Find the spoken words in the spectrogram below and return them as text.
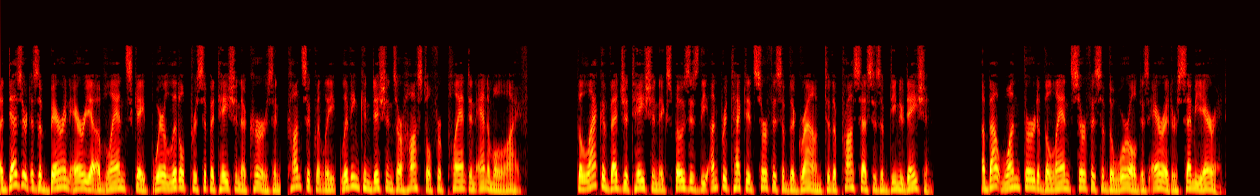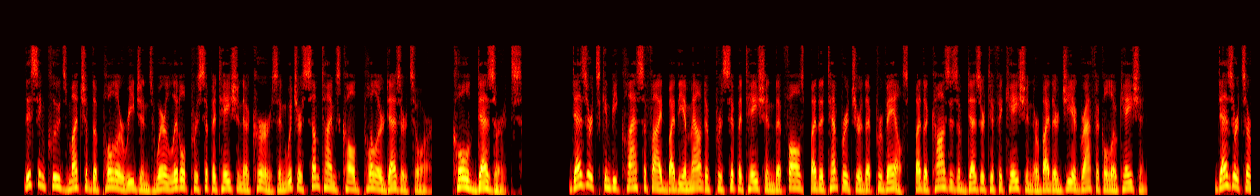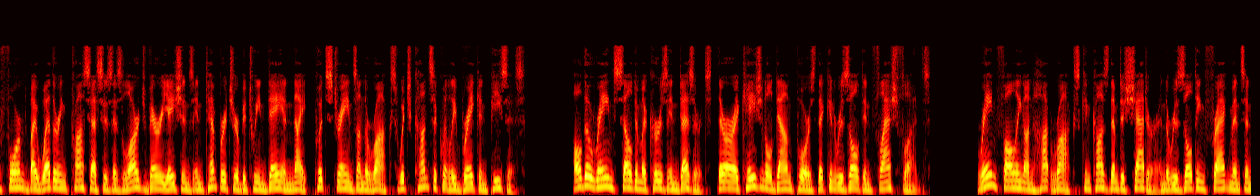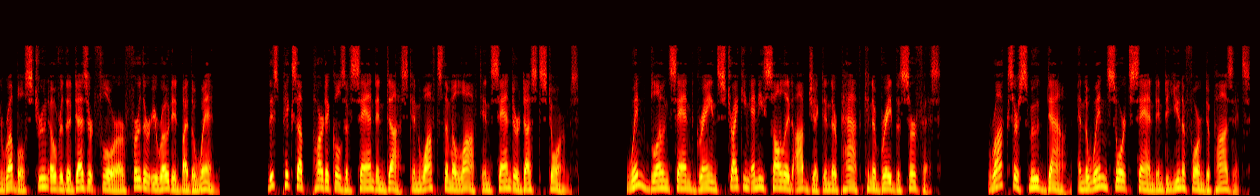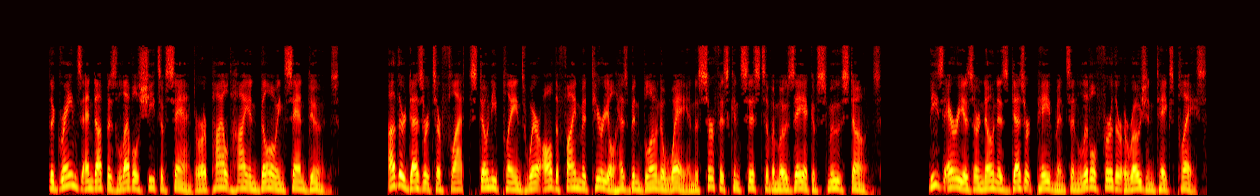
A desert is a barren area of landscape where little precipitation occurs and, consequently, living conditions are hostile for plant and animal life. The lack of vegetation exposes the unprotected surface of the ground to the processes of denudation. About one-third of the land surface of the world is arid or semi-arid. This includes much of the polar regions where little precipitation occurs and which are sometimes called polar deserts or cold deserts. Deserts can be classified by the amount of precipitation that falls, by the temperature that prevails, by the causes of desertification or by their geographical location. Deserts are formed by weathering processes as large variations in temperature between day and night put strains on the rocks which consequently break in pieces. Although rain seldom occurs in deserts, there are occasional downpours that can result in flash floods. Rain falling on hot rocks can cause them to shatter and the resulting fragments and rubble strewn over the desert floor are further eroded by the wind. This picks up particles of sand and dust and wafts them aloft in sand or dust storms. Wind-blown sand grains striking any solid object in their path can abrade the surface. Rocks are smoothed down, and the wind sorts sand into uniform deposits. The grains end up as level sheets of sand or are piled high in billowing sand dunes. Other deserts are flat, stony plains where all the fine material has been blown away and the surface consists of a mosaic of smooth stones. These areas are known as desert pavements and little further erosion takes place.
